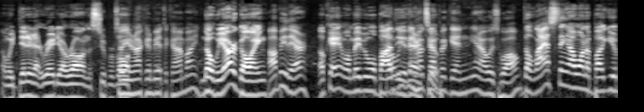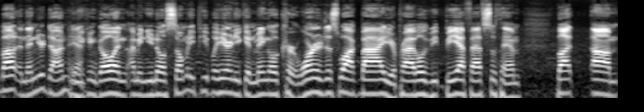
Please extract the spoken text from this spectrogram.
and we did it at Radio Row on the Super Bowl. so you're not going to be at the combine? no, we are going. I'll be there. Okay, well maybe we'll bother well, we you there hook too. up again, you know, as well. The last thing I want to bug you about, and then you're done, and Yeah. you can go and I mean, you know, so many people here, and you can mingle. Kurt Warner just walked by. You're probably BFFs with him, but um,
